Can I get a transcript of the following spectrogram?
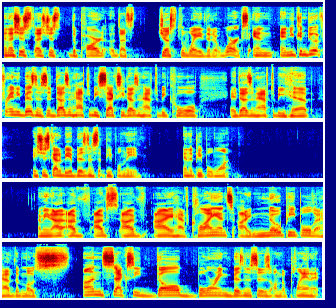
And that's just that's just the part that's just the way that it works. And and you can do it for any business. It doesn't have to be sexy, doesn't have to be cool, it doesn't have to be hip. It's just got to be a business that people need and that people want. I mean, I, I've, I've, I've, I have clients. I know people that have the most unsexy, dull, boring businesses on the planet,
